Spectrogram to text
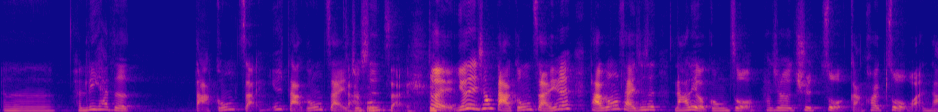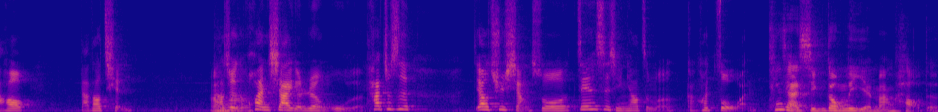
嗯、呃、很厉害的打工仔，因为打工仔就是仔对，有点像打工仔，因为打工仔就是哪里有工作，他就去做，赶快做完，然后拿到钱，然后就换下一个任务了。Uh huh. 他就是要去想说这件事情要怎么赶快做完。听起来行动力也蛮好的。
